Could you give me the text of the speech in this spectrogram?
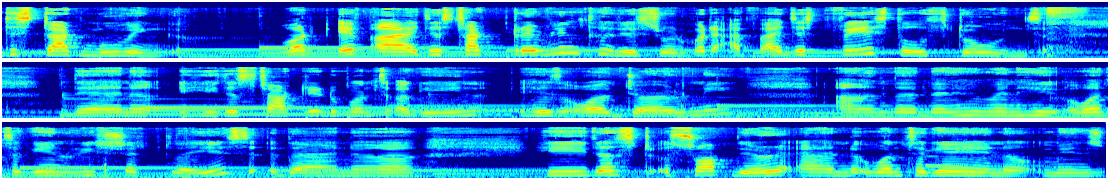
just start moving? What if i just start traveling through this road? What if i just face those stones? Then he just started once again his all journey. And then when he once again reached that place then uh, he just stopped there and once again uh, means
